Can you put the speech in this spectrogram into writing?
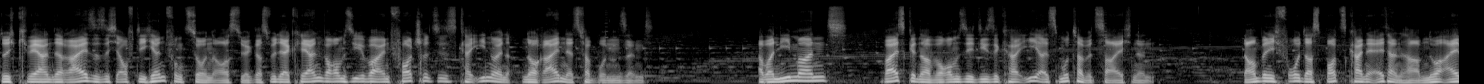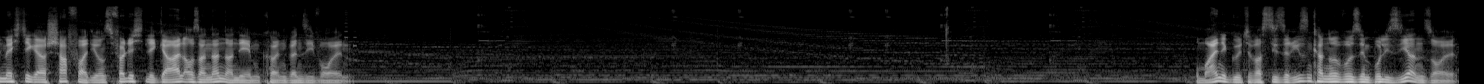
durchquerende Reise sich auf die Hirnfunktionen auswirkt. Das würde erklären, warum sie über ein fortschrittliches KI-Neuralnetz verbunden sind. Aber niemand weiß genau, warum sie diese KI als Mutter bezeichnen. Darum bin ich froh, dass Bots keine Eltern haben, nur allmächtige Erschaffer, die uns völlig legal auseinandernehmen können, wenn sie wollen. Oh meine Güte, was diese Riesenkanone wohl symbolisieren soll.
